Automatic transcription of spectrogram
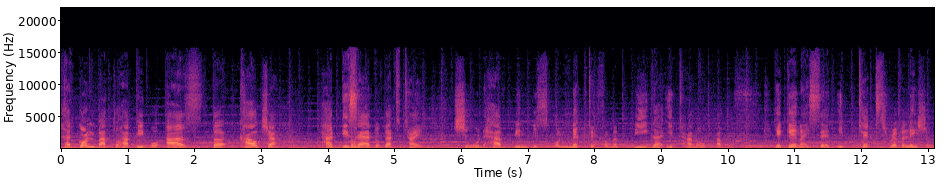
had gone back to her people as the culture had desired of that time, she would have been disconnected from a bigger eternal purpose. Again, I said it takes revelation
